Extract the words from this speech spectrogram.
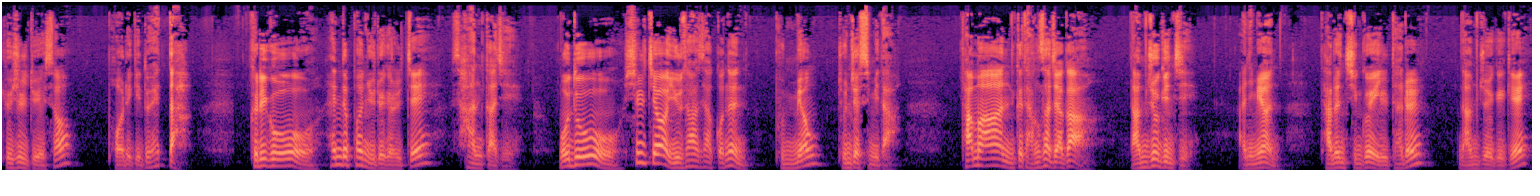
교실 뒤에서 벌이기도 했다. 그리고 핸드폰 유료 결제 사안까지 모두 실제와 유사한 사건은 분명 존재했습니다. 다만 그 당사자가 남주혁인지 아니면 다른 친구의 일탈을 남주혁에게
